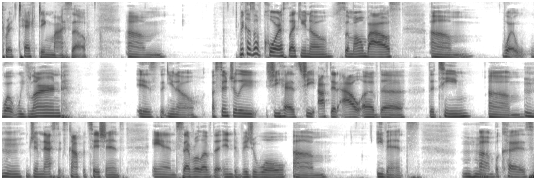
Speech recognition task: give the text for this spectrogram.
protecting myself. Um, because of course, like you know, Simone Biles, um, what what we've learned is that you know essentially she has she opted out of the the team um gymnastics competitions and several of the individual um events. Um because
